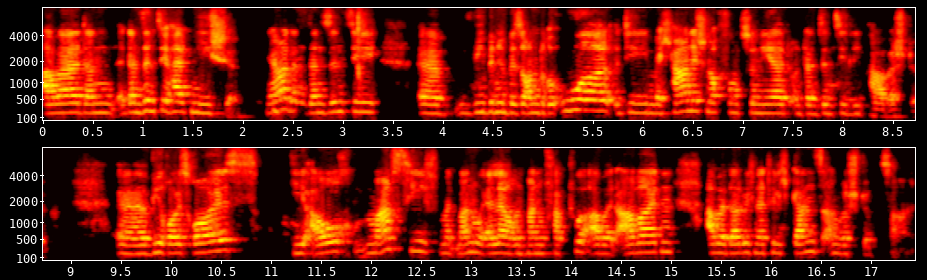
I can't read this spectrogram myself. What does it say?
aber dann, dann sind sie halt Nische. Ja, dann, dann sind sie äh, wie eine besondere Uhr, die mechanisch noch funktioniert und dann sind sie Liebhaberstück. Äh, wie Rolls-Royce, die auch massiv mit manueller und Manufakturarbeit arbeiten, aber dadurch natürlich ganz andere Stückzahlen.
